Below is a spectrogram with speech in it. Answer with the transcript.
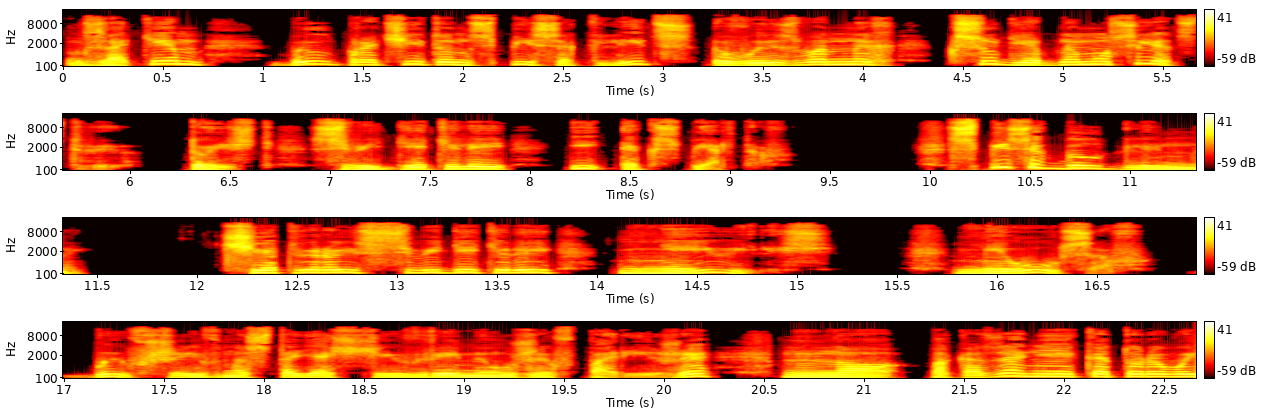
Затем был прочитан список лиц, вызванных к судебному следствию, то есть свидетелей и экспертов. Список был длинный. Четверо из свидетелей не явились. Миусов, бывший в настоящее время уже в Париже, но показание которого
